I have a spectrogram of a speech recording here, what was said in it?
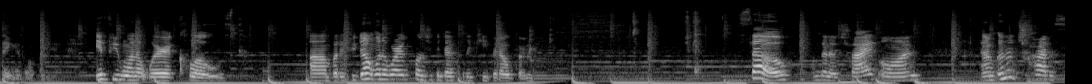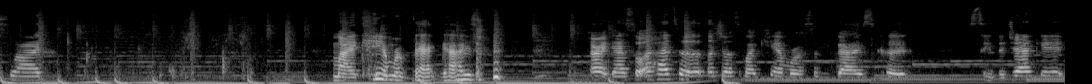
thing it over here. If you want to wear it closed. Um, but if you don't want to wear it closed, you can definitely keep it open. So, I'm to try it on. And I'm to try to slide my camera back, guys. All right, guys, so I had to adjust my camera so you guys could see the jacket.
